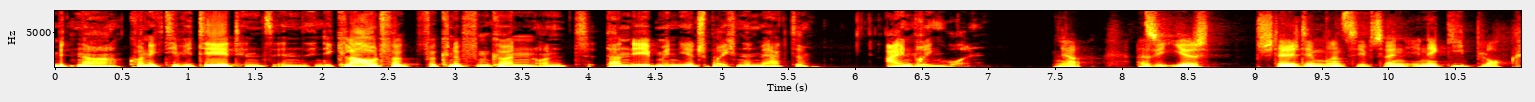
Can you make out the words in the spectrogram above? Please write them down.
mit einer Konnektivität in, in, in die Cloud ver, verknüpfen können und dann eben in die entsprechenden Märkte einbringen wollen. Ja, also ihr stellt im Prinzip so einen Energieblock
